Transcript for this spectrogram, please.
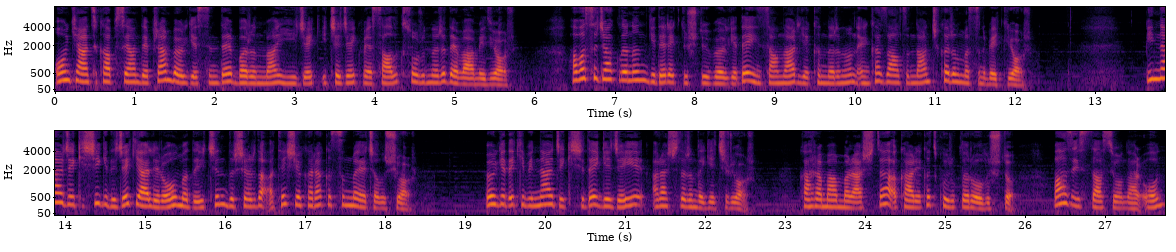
10 kenti kapsayan deprem bölgesinde barınma, yiyecek, içecek ve sağlık sorunları devam ediyor. Hava sıcaklığının giderek düştüğü bölgede insanlar yakınlarının enkaz altından çıkarılmasını bekliyor. Binlerce kişi gidecek yerleri olmadığı için dışarıda ateş yakarak ısınmaya çalışıyor. Bölgedeki binlerce kişi de geceyi araçlarında geçiriyor. Kahramanmaraş'ta akaryakıt kuyrukları oluştu. Bazı istasyonlar 10,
